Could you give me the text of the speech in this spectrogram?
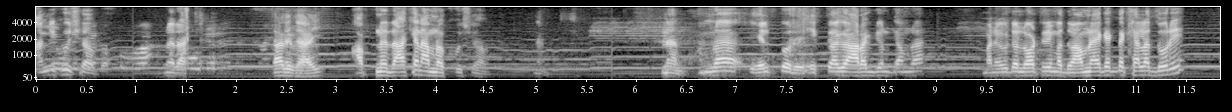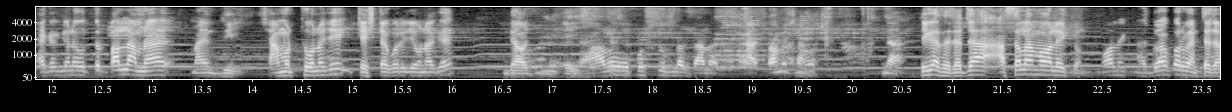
আমি খুশি হব। আপনি রাখেন। আরে ভাই। আপনি রাখেন আমরা খুশি হব। না আমরা হেল্প করে একটু আগে আরেকজনকে আমরা মানে ওইটা লটারির মাধ্যমে আমরা এক একটা খেলা ধরি এক একজনের উত্তর পারলে আমরা মানে দিই। সামর্থ্য অনুযায়ী চেষ্টা করি যে ওনাকে দেওয়ার জন্য এই। আমার এই প্রশ্নগুলো জানা হ্যাঁ, সমস্যা না ঠিক আছে চাচা আসসালামু আলাইকুম। ওয়ালাইকুম দোয়া করবেন চাচা।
